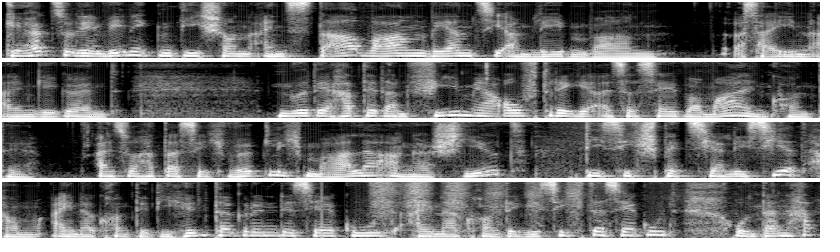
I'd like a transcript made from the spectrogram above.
gehört zu den wenigen, die schon ein Star waren, während sie am Leben waren. Das sei ihnen allen gegönnt. Nur der hatte dann viel mehr Aufträge, als er selber malen konnte. Also hat er sich wirklich Maler engagiert, die sich spezialisiert haben. Einer konnte die Hintergründe sehr gut, einer konnte Gesichter sehr gut. Und dann hat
